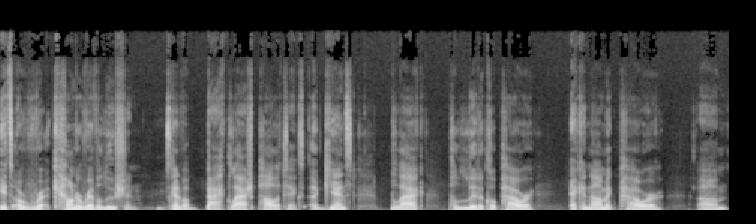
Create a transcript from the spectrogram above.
it's a re- counter revolution. It's kind of a backlash politics against black political power, economic power, um,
